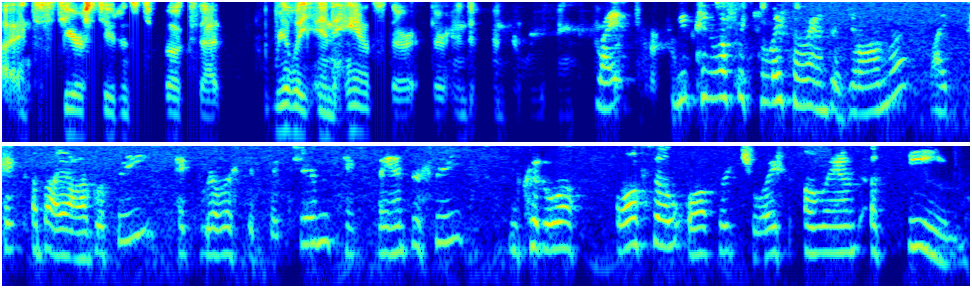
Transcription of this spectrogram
uh, and to steer students to books that really enhance their, their independent reading. Right. You can offer choice around a genre, like pick a biography, pick realistic fiction, pick fantasy. You could also offer choice around a theme.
